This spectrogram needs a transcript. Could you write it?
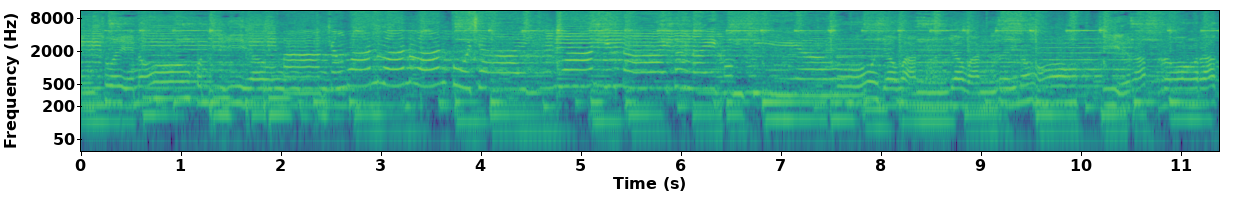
งช่วยน้องคนเดียวปาก ช่างหวานหวานหวานผู้ชายหวานยิ่งตายข้างในคมเขียว โอ้อยาหวันอยาหวันเลยน้องพี่รับรองรัก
